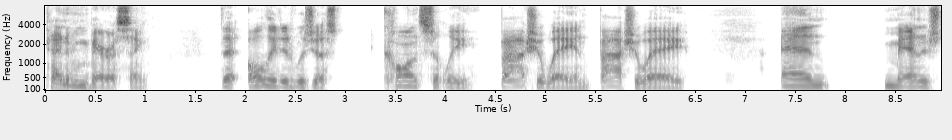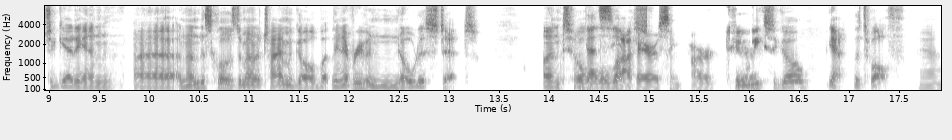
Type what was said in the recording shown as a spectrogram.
kind of embarrassing that all they did was just constantly bash away and bash away and managed to get in uh, an undisclosed amount of time ago, but they never even noticed it until That's the last embarrassing part. two here. weeks ago. Yeah, the 12th. Yeah.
